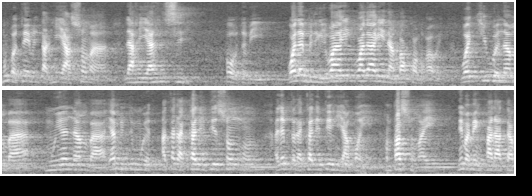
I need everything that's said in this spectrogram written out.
bũmba tõeme n tar sẽn yaa la sẽn yaa sẽn sik pa woto bɩ wala bilgr wala rɩ namba kõbga we wa namba muya namba. Ya mi tɩ muya a tara kalite sõngo a leb tara kalite sẽn yaa bõe sẽn pa sõma ye nebã meng pa rata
